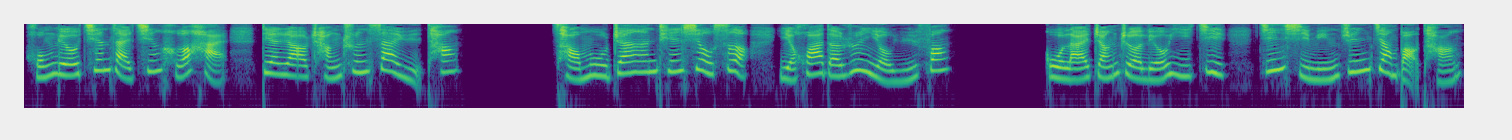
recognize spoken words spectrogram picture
洪流千载清河海，电绕长春赛雨汤。草木沾恩天秀色，野花的润有余芳。古来长者留遗迹，今喜明君降宝堂。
